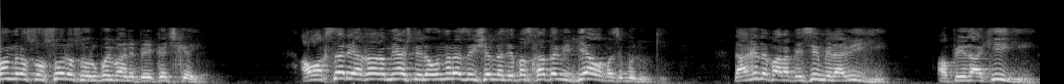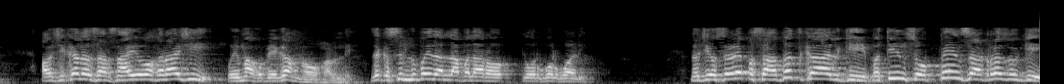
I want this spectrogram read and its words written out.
1500 1600 روپۍ باندې پیکج کوي او اکثر هغه میاشتې له اونرزه شل دې بس ختمي بیا واپس بلو کی داغه د پاره پیسې ملاويږي او پیدا کیږي او چې کله سرسایي وخت راشي وای ما خو بیګم نه وخړلې ځکه سل روپۍ د الله په لار تور ګول غواړي نو چې سره په ثابت کال کې په 365 ورځو کې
